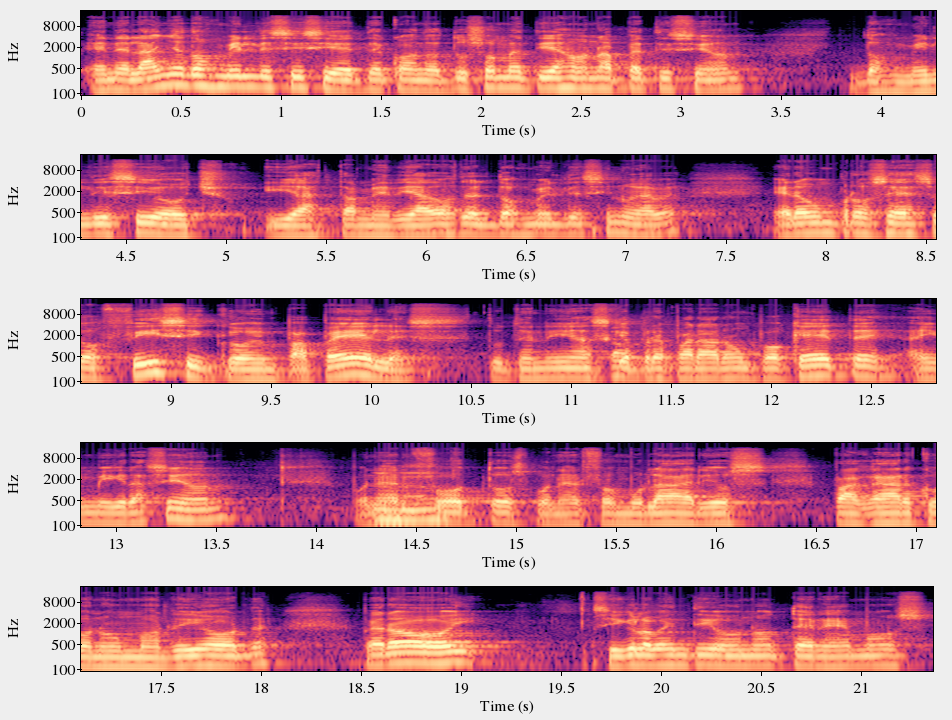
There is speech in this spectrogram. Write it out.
En el año 2017, cuando tú sometías a una petición, 2018 y hasta mediados del 2019, era un proceso físico en papeles. Tú tenías que preparar un poquete a inmigración, poner fotos, poner formularios, pagar con un money order. Pero hoy, siglo XXI, tenemos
